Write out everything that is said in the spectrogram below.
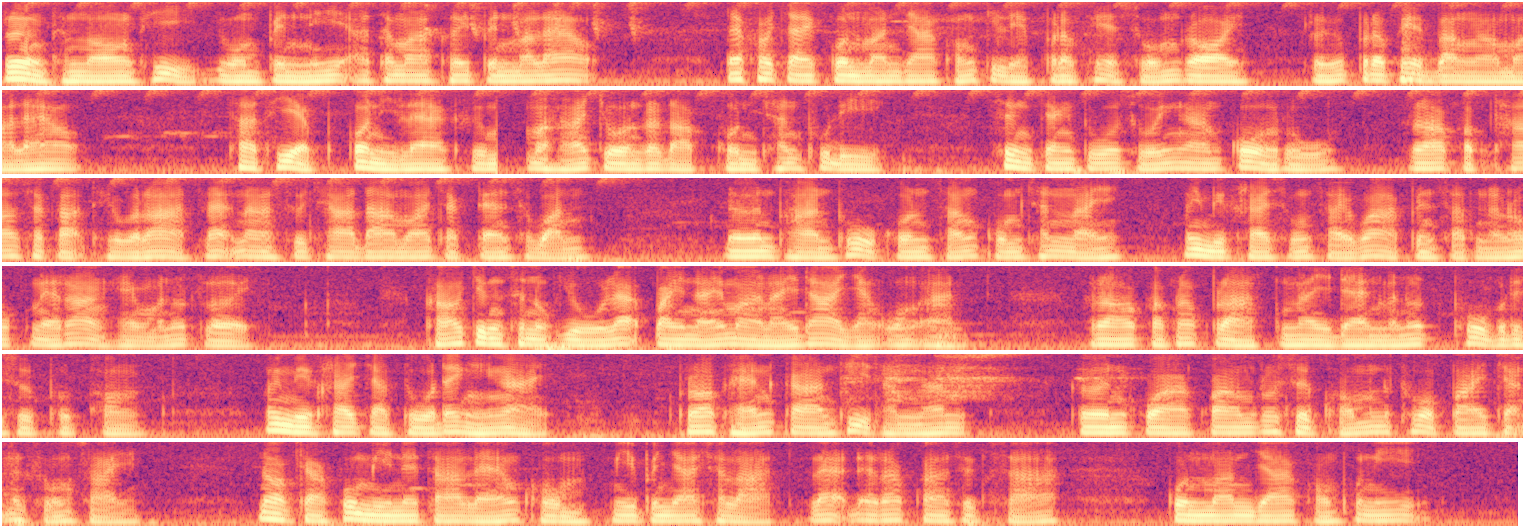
เรื่องทำนองที่โยมเป็นนี้อาตมาเคยเป็นมาแล้ว และเข้าใจกลมันยาของกิเลสประเภทสวมรอย หรือประเภทบางเงามาแล้ว ถ้าเทียบก็นีแลคือมหาโจรระดับคนชั้นผู้ดี ซึ่งแต่งตัวสวยงามโก้หรูราวกับท้าสกะเทวราช และนางสุชาดามาจากแดนสวรรค์ เดินผ่านผู้คนสังคมชั้นไหน ไม่มีใครสงสัยว่าเป็นสัตว์นรกในร่างแห่งมนุษย์เลย เขาจึงสนุกอยู่และไปไหนมาไหนได้อย่างองอาจราวกับนักปราชญ์ในแดนมนุษย์ผู้บริสุทธิ์ผุดพอง ไม่มีใครจับตัวได้ง่ายๆ เพราะแผนการที่ทำนั้น เกินกว่าความรู้สึกของมนุษย์ทั่วไปจะนึกสงสัย นอกจากผู้มีในตาแหลมคม มีปัญญาฉลาด และได้รับการศึกษากลมันยาของพวกนี้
